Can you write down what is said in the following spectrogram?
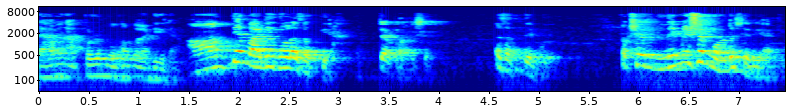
രാമൻ അപ്പോഴും മുഖം പാടിയില്ല ആദ്യം പാടി എന്നുള്ള സത്യ. ഒറ്റ പ്രാവശ്യം. അത് സത്യമാണ് പക്ഷെ നിമിഷം കൊണ്ട് ശരിയാക്കി.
